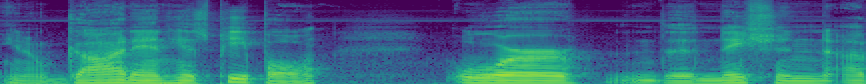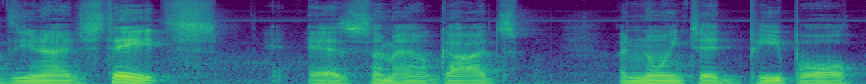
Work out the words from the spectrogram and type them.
you know God and His people, or the nation of the United States as somehow God's anointed people,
